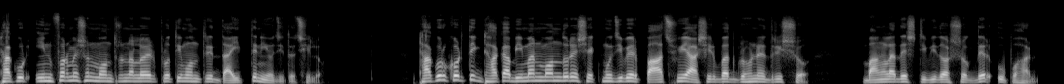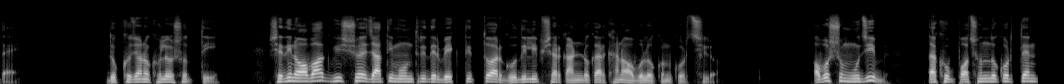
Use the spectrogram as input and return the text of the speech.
ঠাকুর ইনফরমেশন মন্ত্রণালয়ের প্রতিমন্ত্রীর দায়িত্বে নিয়োজিত ছিল। ঠাকুর কর্তৃক ঢাকা বিমানবন্দরে শেখ মুজিবের পা ছুঁয়ে আশীর্বাদ গ্রহণের দৃশ্য বাংলাদেশ টিভি দর্শকদের উপহার দেয়। দুঃখজনক হলেও সত্যি, সেদিন অবাক বিস্ময়ে জাতি মন্ত্রীদের ব্যক্তিত্ব আর গদিলিপসার কাণ্ডকারখানা অবলোকন করছিল। অবশ্য মুজিব তা খুব পছন্দ করতেন,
